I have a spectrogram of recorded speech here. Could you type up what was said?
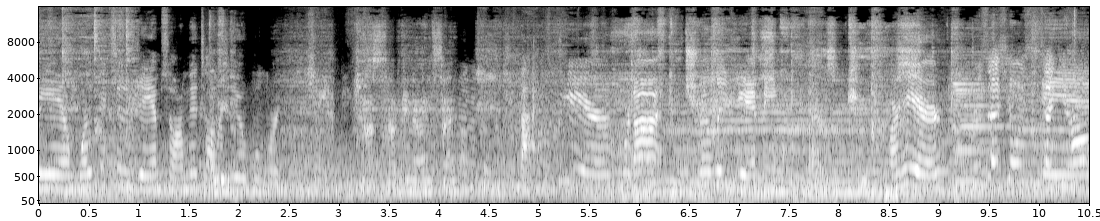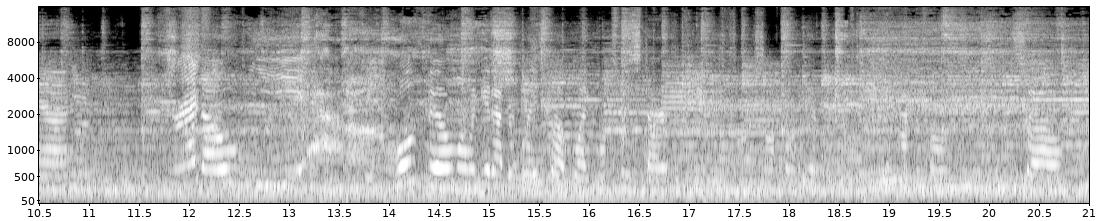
Back and we're fixing a jam, so I'm gonna talk to you when we're jamming. Just 79 cents. Bye. Here, we're not really jamming. We're here. And so yeah. We'll film when we get at the place, but like once we start the jamming on the softball game, we get microphones. So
